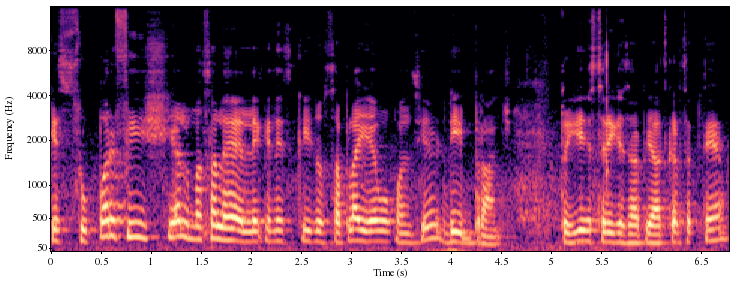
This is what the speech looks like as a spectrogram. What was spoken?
कि सुपरफिशियल मसल है, लेकिन इसकी जो सप्लाई है वो कौन सी है? डीप ब्रांच तो ये इस तरीके से आप याद कर सकते हैं।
